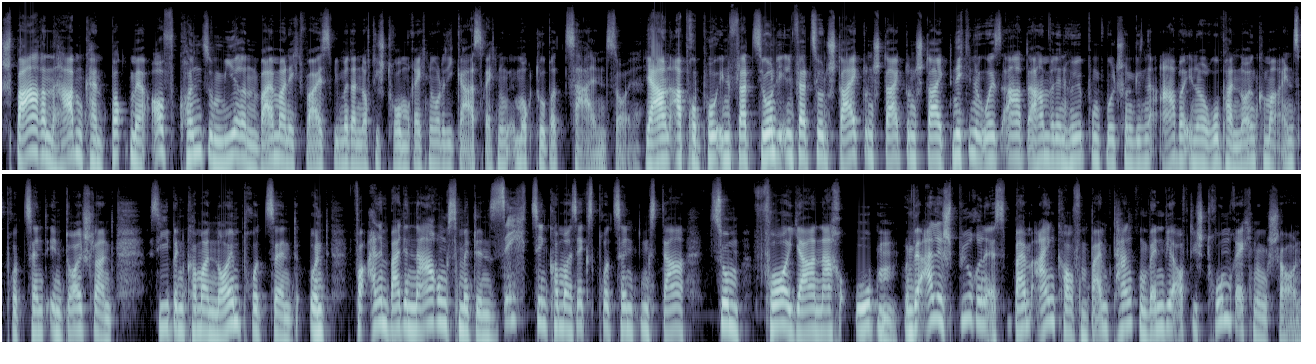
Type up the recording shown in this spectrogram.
sparen, haben keinen Bock mehr auf Konsumieren, weil man nicht weiß, wie man dann noch die Stromrechnung oder die Gasrechnung im Oktober zahlen soll. Ja, und apropos Inflation, die Inflation steigt und steigt und steigt. Nicht in den USA, da haben wir den Höhepunkt wohl schon gesehen, aber in Europa 9,1 Prozent, in Deutschland 7,9 Prozent und vor allem bei den Nahrungsmitteln 16,6 Prozent ging es da zum Vorjahr nach oben. Und wir alle spüren es beim Einkaufen, beim Tanken, wenn wir auf die Stromrechnung schauen.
